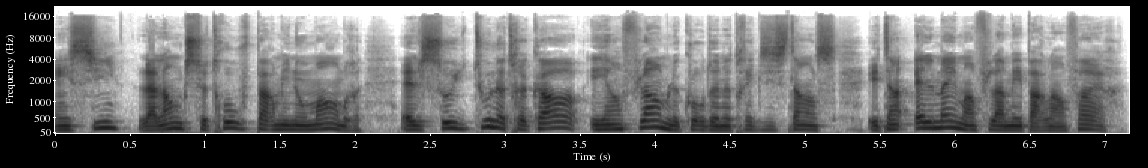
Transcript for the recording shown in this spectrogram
Ainsi, la langue se trouve parmi nos membres, elle souille tout notre corps et enflamme le cours de notre existence, étant elle-même enflammée par l'enfer.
